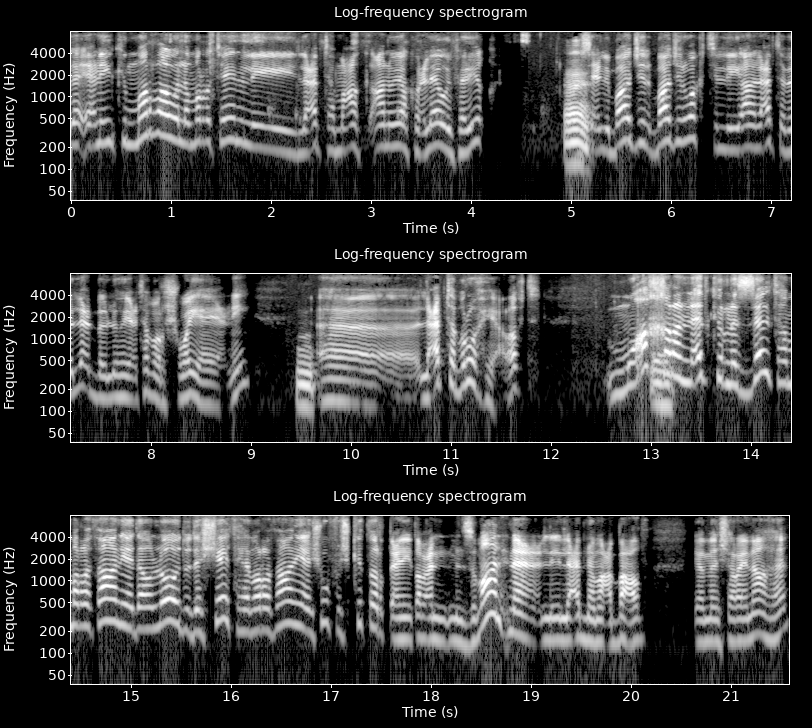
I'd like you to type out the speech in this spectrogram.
لا- يعني يمكن مرة ولا مرتين اللي لعبتها معاك أنا وياك وعلاوي فريق بس إيه يعني باجي باجي الوقت اللي أنا لعبته باللعبة اللي هو يعتبر شوية يعني. آه لعبتها بروحي عرفت؟ مؤخرا أذكر نزلتها مرة ثانية داونلود ودشيتها مرة ثانية أشوف إيش كثر يعني طبعا من زمان إحنا اللي لعبنا مع بعض لما شريناها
